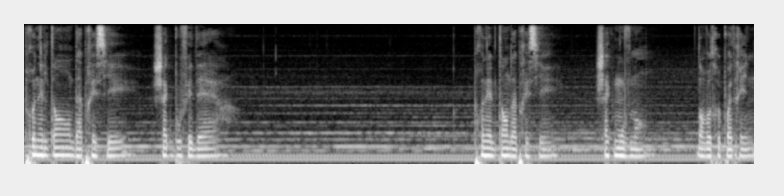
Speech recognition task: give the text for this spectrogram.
Prenez le temps d'apprécier chaque bouffée d'air Prenez le temps d'apprécier chaque mouvement dans votre poitrine.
